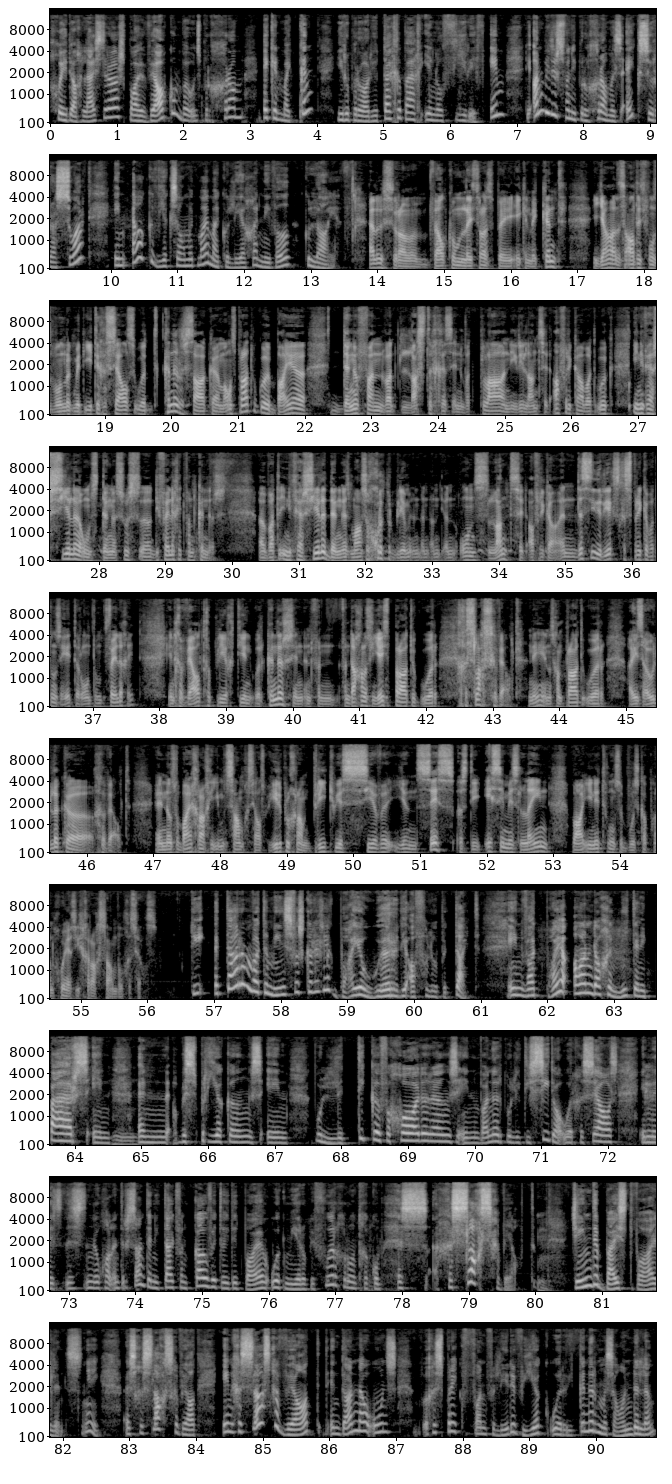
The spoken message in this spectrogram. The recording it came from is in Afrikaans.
Goeiedag luisteraars, baie welkom by ons program Ek en my kind hier op Radio Tygerberg 104 FM. Die aanbieders van die program is ek, Sura Swart, en elke week saam met my my kollega Nuwel Kolaev. Hallo Sura, welkom luisteraars by Ek en my kind. Ja, dit is altyd vir ons wonderlik met u te gesels oor kindersake, maar ons praat ook oor baie dinge van wat lastig is en wat pla in hierdie land Suid-Afrika wat ook universele ons dinge soos uh, die veiligheid van kinders wat 'n universele ding is, maar 'n groot probleem in in in ons land Suid-Afrika. En dis die reeks gesprekke wat ons het rondom veiligheid en geweld gepleeg teenoor kinders en in van vandag gaan ons juist praat ook oor geslagsgeweld, nê? Nee? En ons gaan praat oor huishoudelike geweld. En ons wil baie graag hê u moet saamgesels op hierdie program 32716 is die SMS lyn waar u net ons 'n boodskap kan gooi as u graag saam wil gesels. Die 'n term wat 'n mens verskriklik baie hoor die afgelope tyd en wat baie aandag geniet in die pers en hmm. in besprekings en politieke vergaderings en wanneer politici daaroor gesels en dit is nogal interessant in die tyd van Covid het dit baie ook meer op die voorgrond gekom is geslagsgeweld. Hmm gender based violence, nê, nee, is geslagsgeweld en geslagsgeweld en dan nou ons gesprek van verlede week oor die kindermishandeling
